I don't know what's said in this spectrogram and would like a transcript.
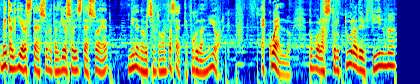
Metal Gear stesso Metal Gear Solid stesso è 1997 Fuga da New York. È quello proprio la struttura del film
